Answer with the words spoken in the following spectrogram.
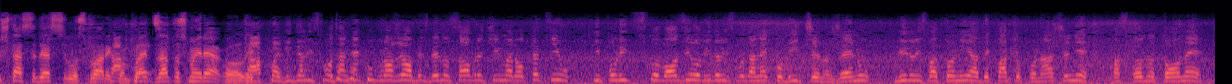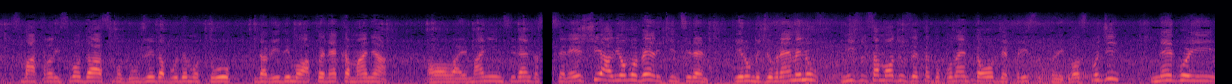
šta se desilo stvari Tako komplet, je. zato smo i reagovali. Tako je, videli smo da neko ugrožava bezbednost saobraćaja, ima rotaciju i policijsko vozilo, videli smo da neko viče na ženu, videli smo da to nije adekvatno ponašanje, pa shodno tome smatrali smo da smo dužni da budemo tu, da vidimo ako je neka manja ovaj, manji incident da se reši, ali ovo je veliki incident, jer umeđu vremenu nisu samo oduzeta dokumenta ovde prisutnoj gospođi, nego i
